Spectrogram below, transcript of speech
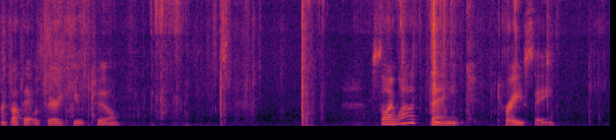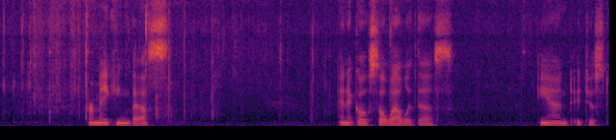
I thought that was very cute too. So I want to thank Tracy for making this. And it goes so well with this. And it just,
